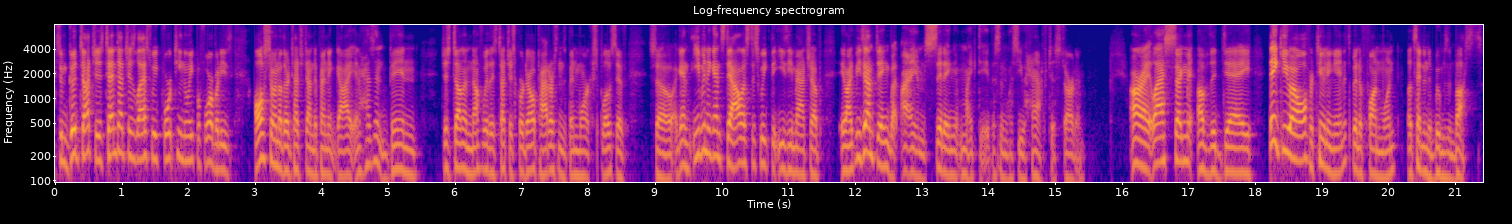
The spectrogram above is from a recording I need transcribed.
some good touches 10 touches last week, 14 the week before, but he's also another touchdown dependent guy and hasn't been just done enough with his touches. Cordarrelle Patterson's been more explosive. So again, even against Dallas this week, the easy matchup, it might be tempting, but I am sitting Mike Davis unless you have to start him. All right, last segment of the day. Thank you all for tuning in. It's been a fun one. Let's head into booms and busts.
